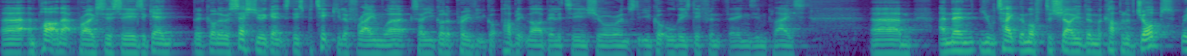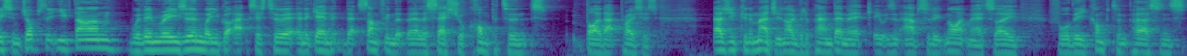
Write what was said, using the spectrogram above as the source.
Uh, and part of that process is, again, they've got to assess you against this particular framework. So you've got to prove that you've got public liability insurance, that you've got all these different things in place. Um, and then you'll take them off to show them a couple of jobs, recent jobs that you've done within reason, where you've got access to it. And again, that's something that they'll assess your competence by that process. As you can imagine, over the pandemic, it was an absolute nightmare. So for the competent persons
